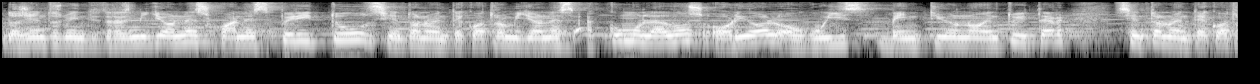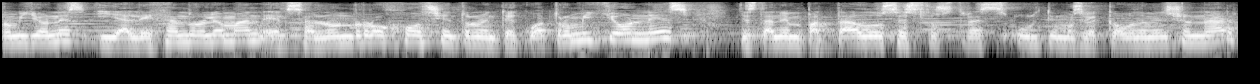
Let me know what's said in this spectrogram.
223 millones. Juan Espíritu, 194 millones acumulados. Oriol o Wiz 21 en Twitter, 194 millones. Y Alejandro Alemán, el Salón Rojo, 194 millones. Están empatados estos tres últimos que acabo de mencionar.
